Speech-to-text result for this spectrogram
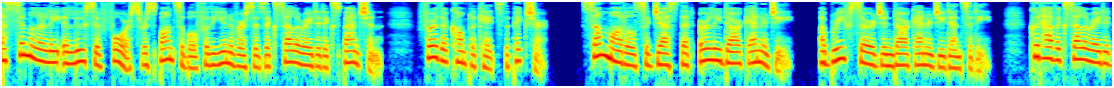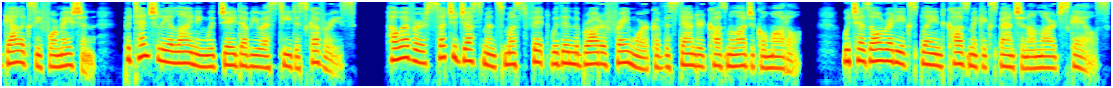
a similarly elusive force responsible for the universe's accelerated expansion, further complicates the picture. Some models suggest that early dark energy, a brief surge in dark energy density, could have accelerated galaxy formation, potentially aligning with JWST discoveries. However, such adjustments must fit within the broader framework of the standard cosmological model, which has already explained cosmic expansion on large scales.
